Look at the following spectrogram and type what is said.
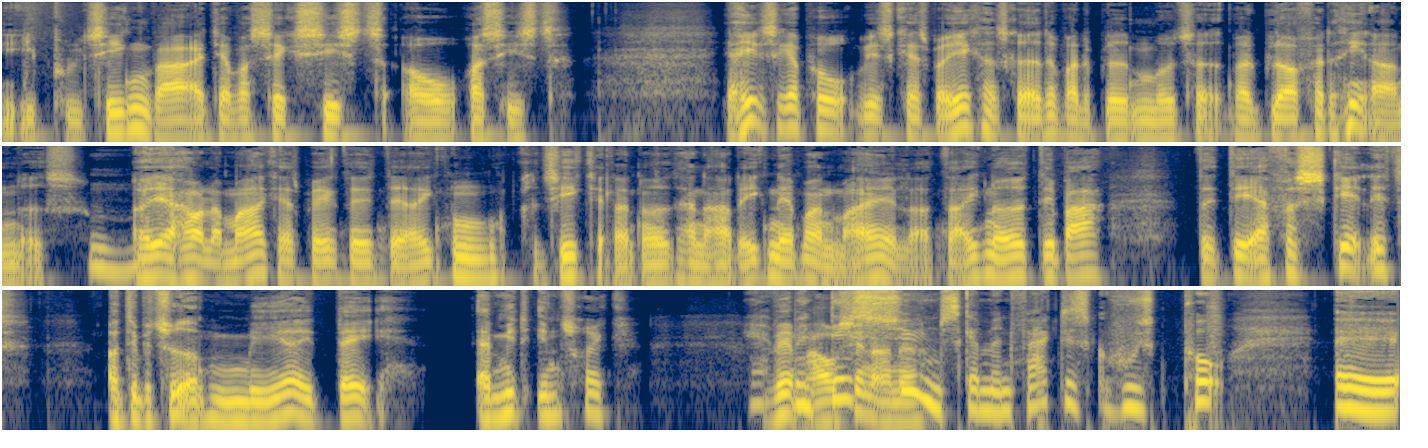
i politikken var, at jeg var sexist og racist. Jeg er helt sikker på, at hvis Kasper ikke havde skrevet det, var det blevet modtaget, var det blevet opfattet helt anderledes. Mm. Og jeg holder meget af Kasper Ikke. Det, der er ikke nogen kritik eller noget. Han har det ikke nemmere end mig, eller der er ikke noget. Det er bare, det, det er forskelligt, og det betyder mere i dag, er mit indtryk. Ja, Hvem men det syn skal man faktisk huske på øh,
